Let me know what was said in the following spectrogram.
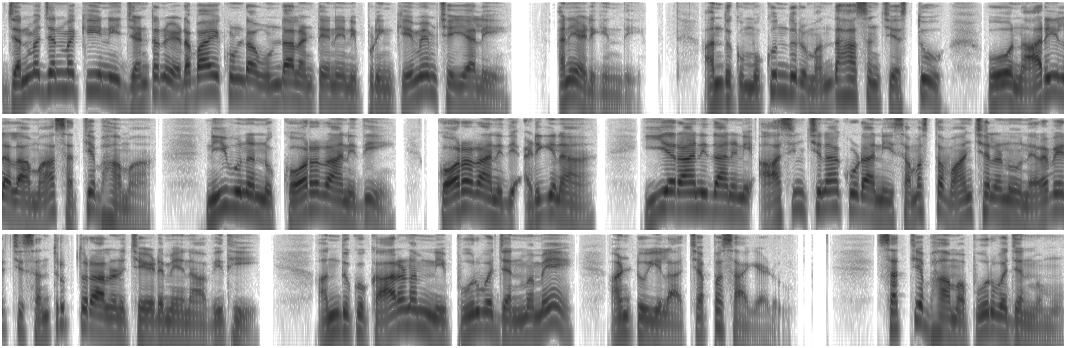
జన్మజన్మకి నీ జంటను ఎడబాయకుండా ఉండాలంటే నేనిప్పుడు ఇంకేమేం చెయ్యాలి? అని అడిగింది. అందుకు ముకుందురు మందహాసం చేస్తూ ఓ నారీలలామా సత్యభామ నీవు నన్ను కోరరానిది కోరరానిది అడిగినా ఈయరాని దానిని ఆశించినా కూడా నీ సమస్త వాంఛలను నెరవేర్చి సంతృప్తురాలను చేయడమే నా విధి. అందుకు కారణం నీ పూర్వజన్మమే అంటూ ఇలా చెప్పసాగాడు. సత్యభామ పూర్వజన్మము.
